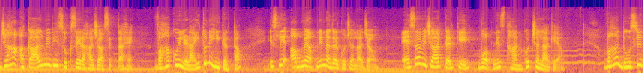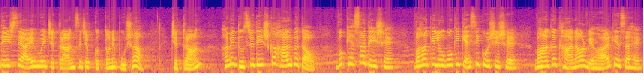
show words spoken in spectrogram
जहाँ अकाल में भी सुख से रहा जा सकता है। वहाँ कोई लड़ाई तो नहीं करता इसलिए अब मैं अपने नगर को चला जाऊँ। ऐसा विचार करके वो अपने स्थान को चला गया। वहाँ दूसरे देश से आए हुए चित्रांग से जब कुत्तों ने पूछा, चित्रांग, हमें दूसरे देश का हाल बताओ। वो कैसा देश है? वहाँ के लोगों की कैसी कोशिश है? वहाँ का खाना और व्यवहार कैसा है?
